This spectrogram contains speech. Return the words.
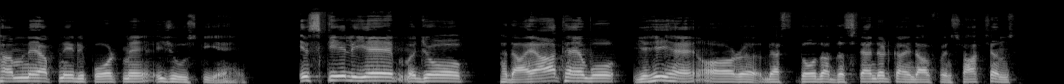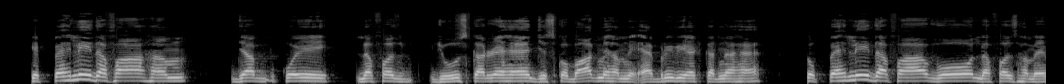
ہم نے اپنی رپورٹ میں یوز کیے ہیں۔ اس کے لیے جو ہدایات ہیں وہ یہی ہیں اور those are the standard kind of instructions کہ پہلی دفعہ ہم جب کوئی لفظ یوز کر رہے ہیں جس کو بعد میں ہم نے ایبریویٹ کرنا ہے تو پہلی دفعہ وہ لفظ ہمیں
